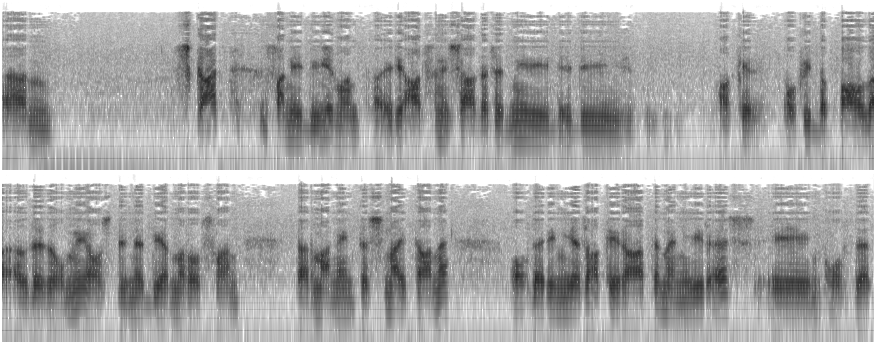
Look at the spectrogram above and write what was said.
ehm um, skat van die dier want uit die aard van die saak is dit nie die die, die okay of die bepaalde ouderdom nie, ons doen dit deur middel van permanente snytande of dit die mees akkurate manier is en of dit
